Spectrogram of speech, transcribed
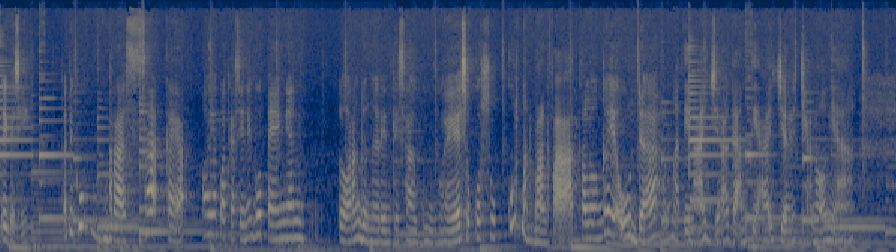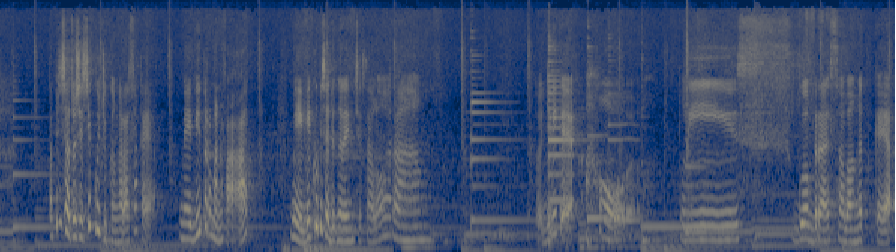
Ya sih? Tapi gue merasa kayak oh ya podcast ini gue pengen lo orang dengerin kisah gue syukur-syukur bermanfaat. Kalau enggak ya udah lo matiin aja ganti aja channelnya. Tapi di satu sisi gue juga ngerasa kayak maybe bermanfaat maybe gue bisa dengerin cerita lo orang. Jadi kayak oh please. Gue berasa banget kayak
